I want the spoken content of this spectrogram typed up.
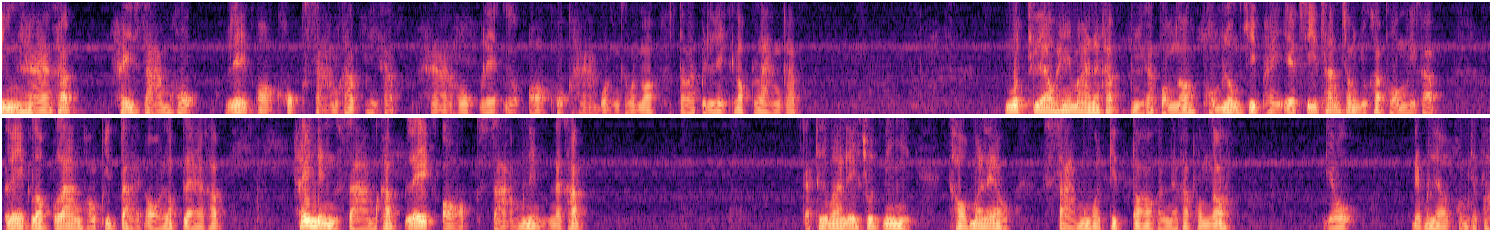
สิงหาครับให้สามหกเลขออกหกสามครับนี่ครับ หาหกเลขออกหกหาบนครับผมเนาะแต่ว่าเป็นเลขล็อกล่างครับงวดที่แล้วให้มานะครับนี่ครับผมเนาะผมลงคลิปให้เอฟซีทั้งช่องอยู่ครับผมนี่ครับเลขล็อกล่างของพี่ต่ายออรับแปลครับ ให้หนึ่งสามครับเลขออกสามหนึ่งนะครับกระทือว่าเลขชุดนี้เขามาแล้วสามงวดติดต่อกันนะครับ ผมเนาะเดี๋ยวเดี๋ยวมาแล้วผมจะฟา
